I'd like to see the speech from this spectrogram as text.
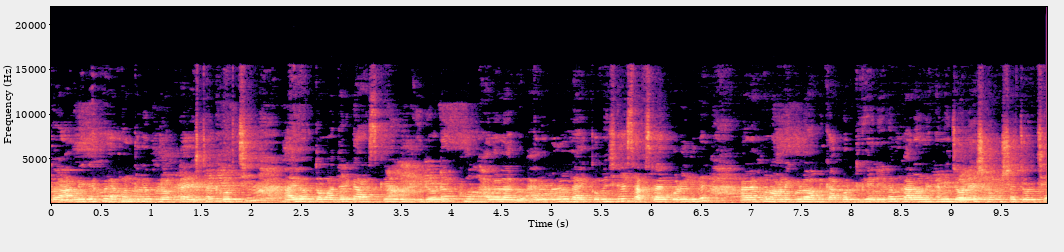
তো আমি দেখো এখন থেকে ব্লগটা স্টার্ট করছি। আই হোপ তোমাদেরকে আজকের ভিডিওটা খুব ভালো লাগবে। ভালো লাগলে লাইক কমেন্ট শেয়ার সাবস্ক্রাইব করে দিবে। আর এখন অনেকগুলো আমি কাপড় ধুয়ে নিলাম, কারণ এখানে জলের সমস্যা চলছে।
